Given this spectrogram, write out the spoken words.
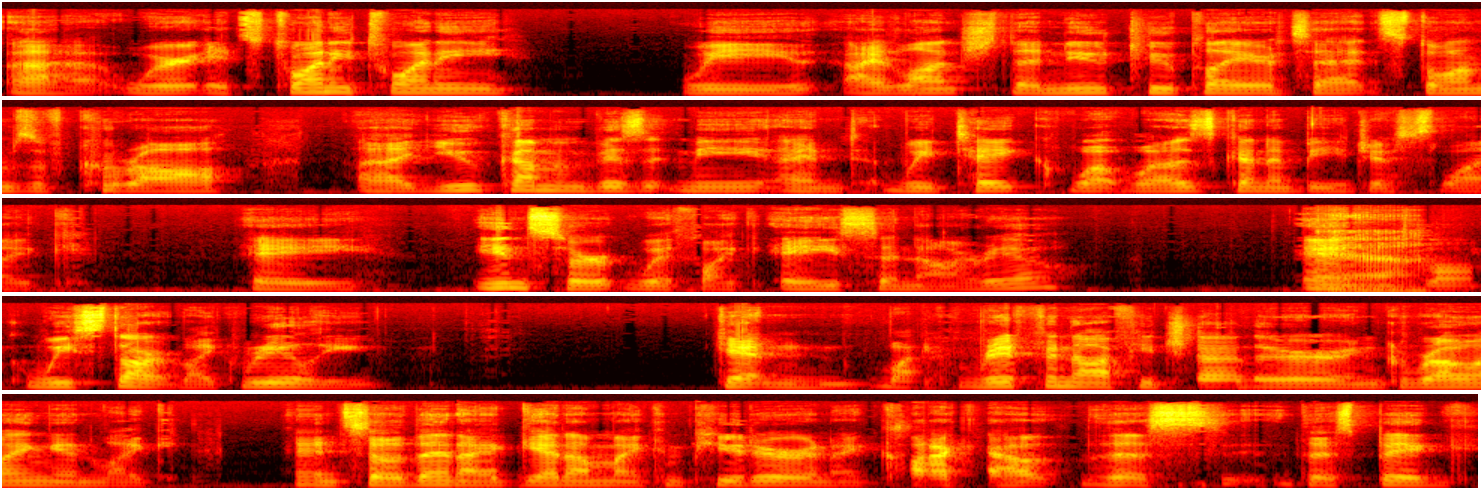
uh, we're it's 2020. We I launched the new two-player set, Storms of Kural. Uh, you come and visit me, and we take what was gonna be just like a insert with like a scenario, and Yeah. like, we start like really getting like riffing off each other and growing and like and so then I get on my computer and I clack out this this big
